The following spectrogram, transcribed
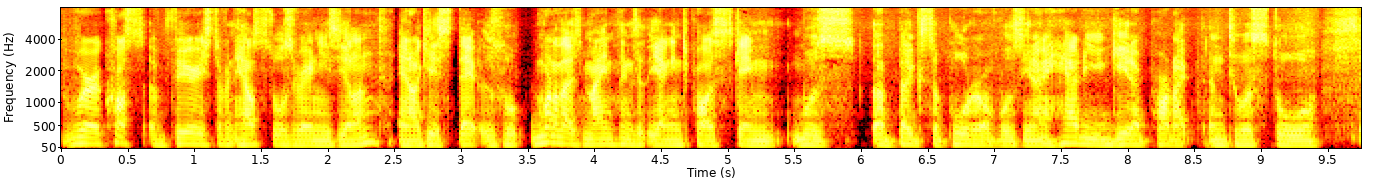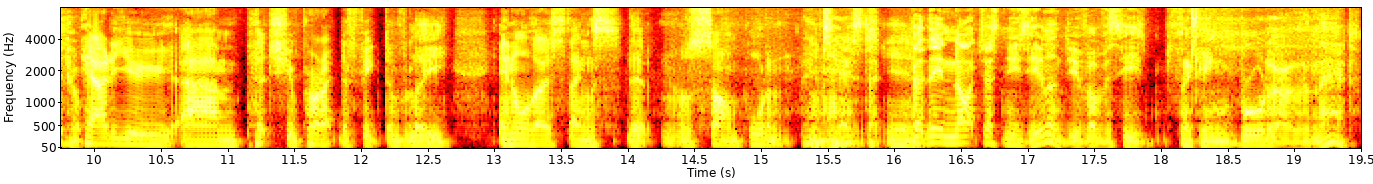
we're across various different house stores around New Zealand, and I guess that was one of those main things that the Young Enterprise Scheme was a big supporter of. Was you know how do you get a product into a store? Yep. How do you um, pitch your product effectively, and all those things that was so important. Fantastic. You know? yeah. But then not just New Zealand. You've obviously thinking broader than that.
